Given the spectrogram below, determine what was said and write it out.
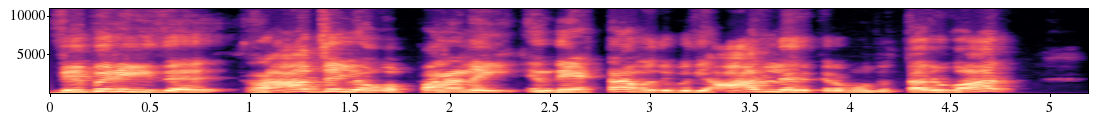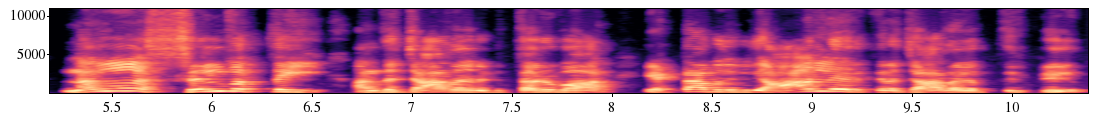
விபரீத ராஜயோக பலனை இந்த எட்டாம் அதிபதி ஆறுல இருக்கிற போது தருவார். நல்ல செல்வத்தை அந்த ஜாதகருக்கு தருவார். எட்டாம் அதிபதி ஆறுல இருக்கிற ஜாதகத்திற்கு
